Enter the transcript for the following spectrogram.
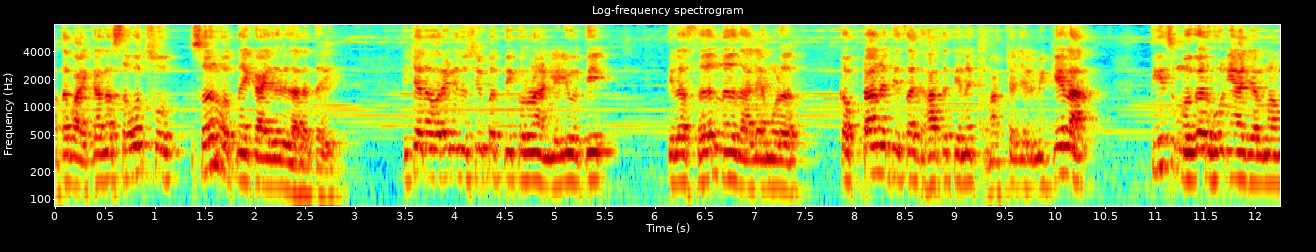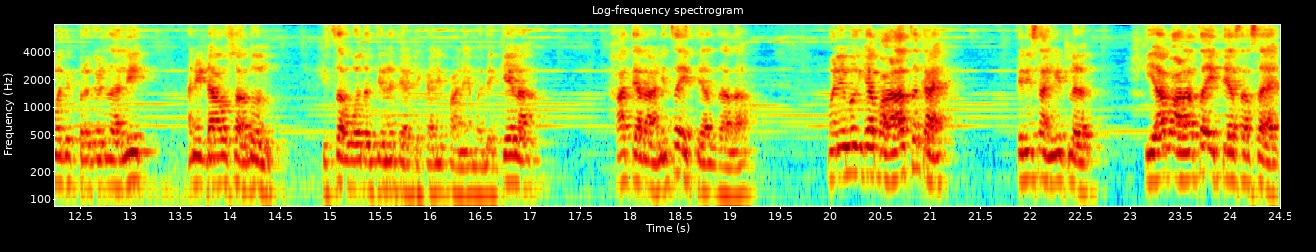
आता बायकांना सवत सो सहन होत नाही काय जरी झालं तरी. तिच्या नवऱ्याने दुसरी पत्नी करून आणलेली होती. तिला सहन न झाल्यामुळं कपटानं तिचा घात तिनं मागच्या जन्मी केला. तीच मगर होऊन या जन्मामध्ये प्रगट झाली. आणि डाव साधून हिचा वध तिनं त्या ठिकाणी पाण्यामध्ये केला. हा त्या राणीचा इतिहास झाला. म्हणे मग ह्या बाळाचं काय? त्यांनी सांगितलं की या बाळाचा इतिहास असा आहे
